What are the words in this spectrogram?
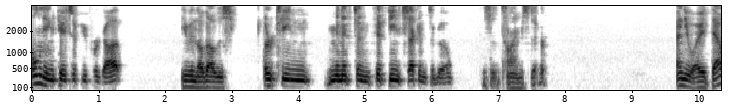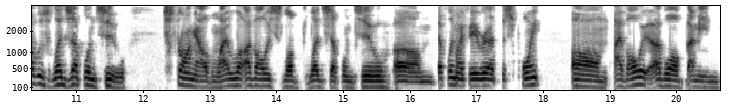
Only in case if you forgot even though that was 13 minutes and 15 seconds ago. Because the time's there. Anyway, that was Led Zeppelin 2. Strong album. I lo- I've always loved Led Zeppelin 2. Um, definitely my favorite at this point. Um, I've always, uh, well, I mean,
